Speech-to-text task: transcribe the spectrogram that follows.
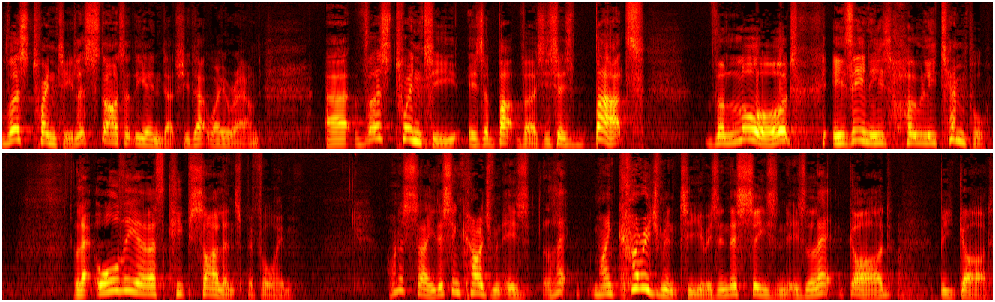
verse 20, let's start at the end actually, that way around. Uh, verse 20 is a but verse. He says, But the Lord is in his holy temple. Let all the earth keep silence before him. I want to say this encouragement is let, my encouragement to you is in this season is let God be God.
